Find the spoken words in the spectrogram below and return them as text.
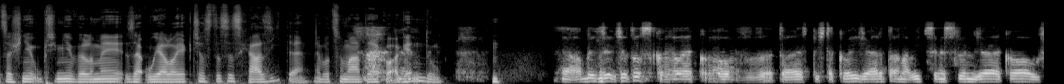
což mě upřímně velmi zaujalo. Jak často se scházíte, nebo co máte jako agendu? Já bych řekl, že to skoro jako, to je spíš takový žert a navíc si myslím, že jako už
